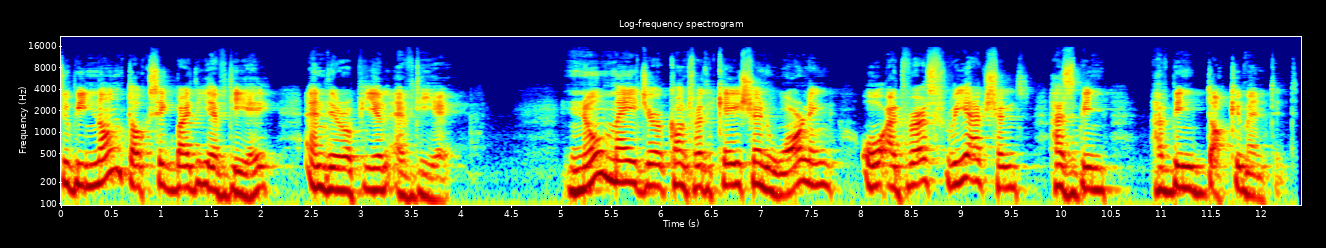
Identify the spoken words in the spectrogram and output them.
to be non-toxic by the FDA and the European FDA no major contraindication warning or adverse reactions has been, have been documented.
